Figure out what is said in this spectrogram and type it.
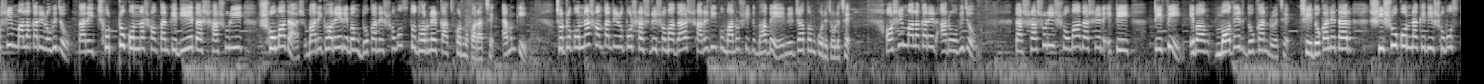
অসীম মালাকারের অভিযোগ, তার এই ছোট্ট কন্যা সন্তানকে দিয়ে তার শাশুড়ি সোমা দাস বাড়িঘরের এবং দোকানের সমস্ত ধরনের কাজকর্ম করাচ্ছে। এমনকি ছোট্ট কন্যা সন্তানটির উপর শাশুড়ি সোমা দাস শারীরিক ও মানসিকভাবে নির্যাতন করে চলেছে। অসীম মালাকারের আরও অভিযোগ তার শাশুড়ি সোমা দাসের একটি টিফিন এবং মদের দোকান রয়েছে। সেই দোকানে তার শিশু কন্যাকে দিয়ে সমস্ত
